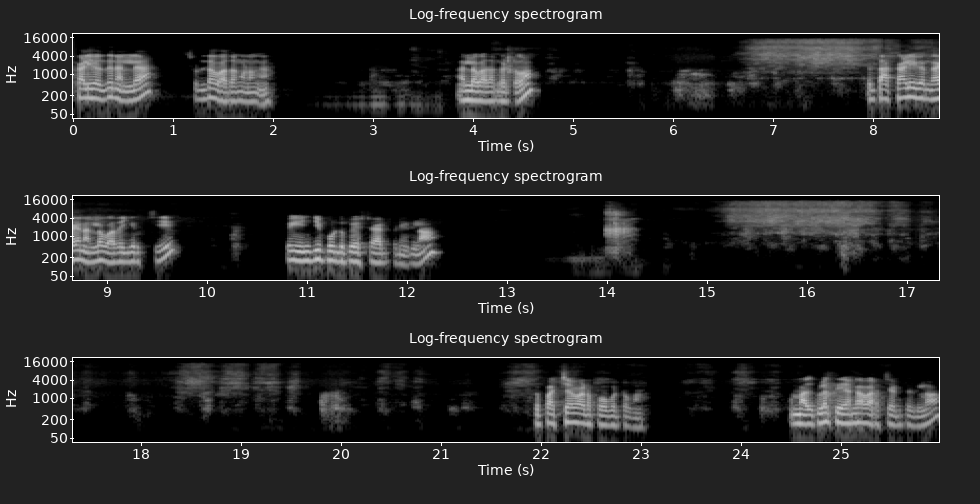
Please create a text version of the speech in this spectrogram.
தக்காளி வந்து நல்லா சுண்ட வதங்கணுங்க. நல்லா வதங்கட்டும். தக்காளி வெங்காயம் நல்லா வதங்கிருச்சு. இப்போ இஞ்சி பூண்டு பேஸ்ட் ஆட் பண்ணிடலாம். இப்போ பச்சை வாடை போகட்டும் நம்ம அதுக்குள்ளே தேங்காய் வரைச்சி எடுத்துக்கலாம்.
